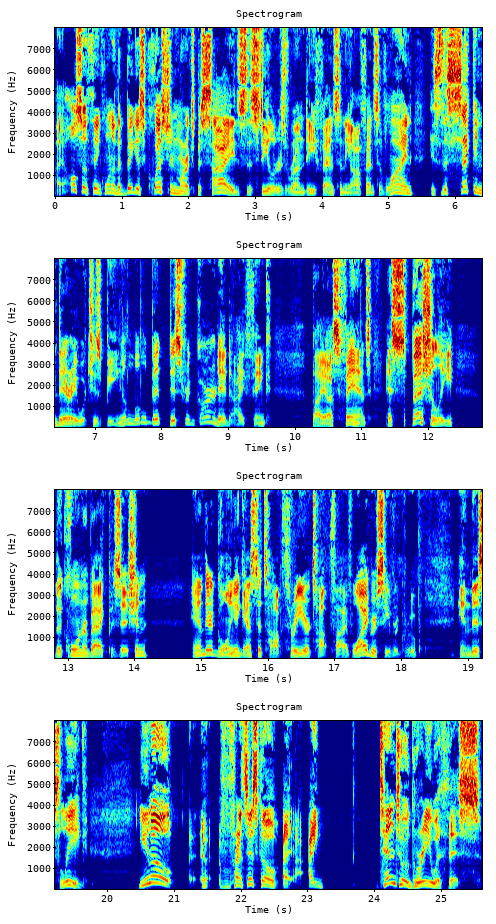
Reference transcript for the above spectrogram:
I also think one of the biggest question marks besides the Steelers' run defense and the offensive line is the secondary, which is being a little bit disregarded, I think, by us fans, especially the cornerback position. And they're going against a top three or top five wide receiver group in this league. You know, Francisco, I, I tend to agree with this,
